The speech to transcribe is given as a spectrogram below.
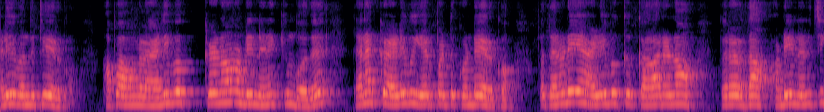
அழிவு வந்துகிட்டே இருக்கும். அப்போ அவங்கள அழிவுக்கணும் அப்படின்னு நினைக்கும்போது தனக்கு அழிவு ஏற்பட்டு கொண்டே இருக்கும். அப்போ தன்னுடைய அழிவுக்கு காரணம் பிறர் தான் அப்படின்னு நினச்சி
